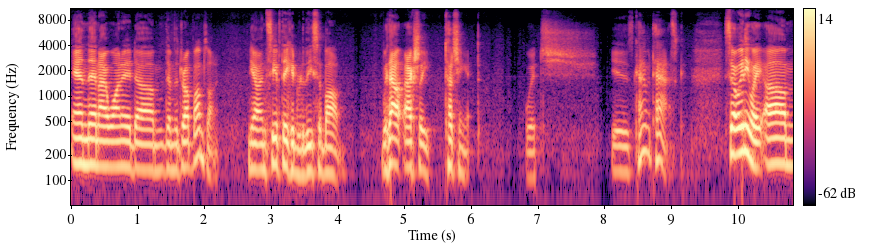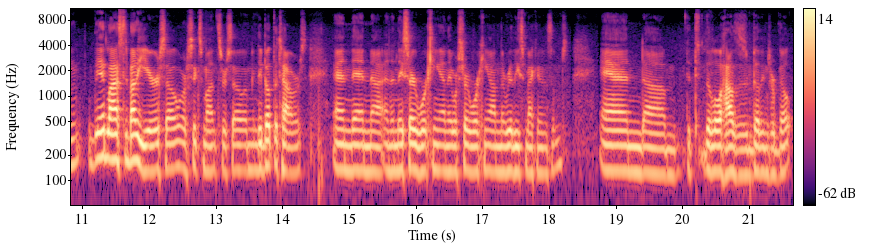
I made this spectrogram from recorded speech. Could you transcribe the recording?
and then I wanted um, them to drop bombs on it, you know, and see if they could release a bomb without actually touching it which is kind of a task. So anyway, um, it lasted about a year or so, or six months or so. I mean, they built the towers, and then uh, and then they started working, and they were started working on the release mechanisms, and um, the, the little houses and buildings were built.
